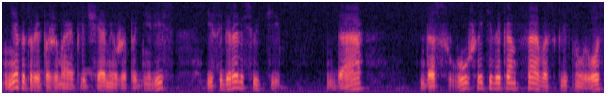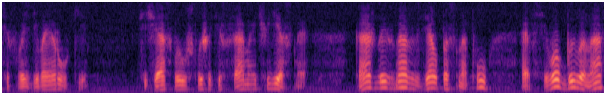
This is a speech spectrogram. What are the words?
Некоторые, пожимая плечами, уже поднялись и собирались уйти. «Да, дослушайте до конца!» — воскликнул Иосиф, воздевая руки. «Сейчас вы услышите самое чудесное. Каждый из нас взял по снопу, а всего было нас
